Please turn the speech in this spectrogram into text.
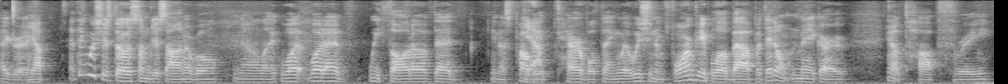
I agree. Yep. I think we should throw some just honorable. You know, like what what have we thought of that you know it's probably Yeah. a terrible thing that we should inform people about, but they don't make our you know top three.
